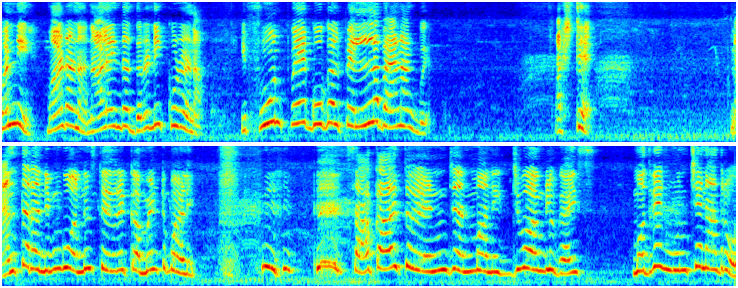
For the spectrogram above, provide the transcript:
ಬನ್ನಿ, ಮಾಡೋಣ, ನಾಳೆಯಿಂದ ಧರಣಿ ಕೊಡೋಣ. ಈ ಫೋನ್ ಪೇ, ಗೂಗಲ್ ಪೇ ಎಲ್ಲ ಬ್ಯಾನ್ ಆಗಬೇಕು ಅಷ್ಟೇ. ನಂತರ ನಿಮಗೂ ಅನ್ನಿಸ್ತಾ ಇದ್ರೆ ಕಮೆಂಟ್ ಮಾಡಿ. ಸಾಕಾಯಿತು ಹೆಣ್ಣು ಜನ್ಮ, ನಿಜವಾಗ್ಲೂ ಗೈಸ್ ಮದುವೆಗೆ ಮುಂಚೆನಾದರೂ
